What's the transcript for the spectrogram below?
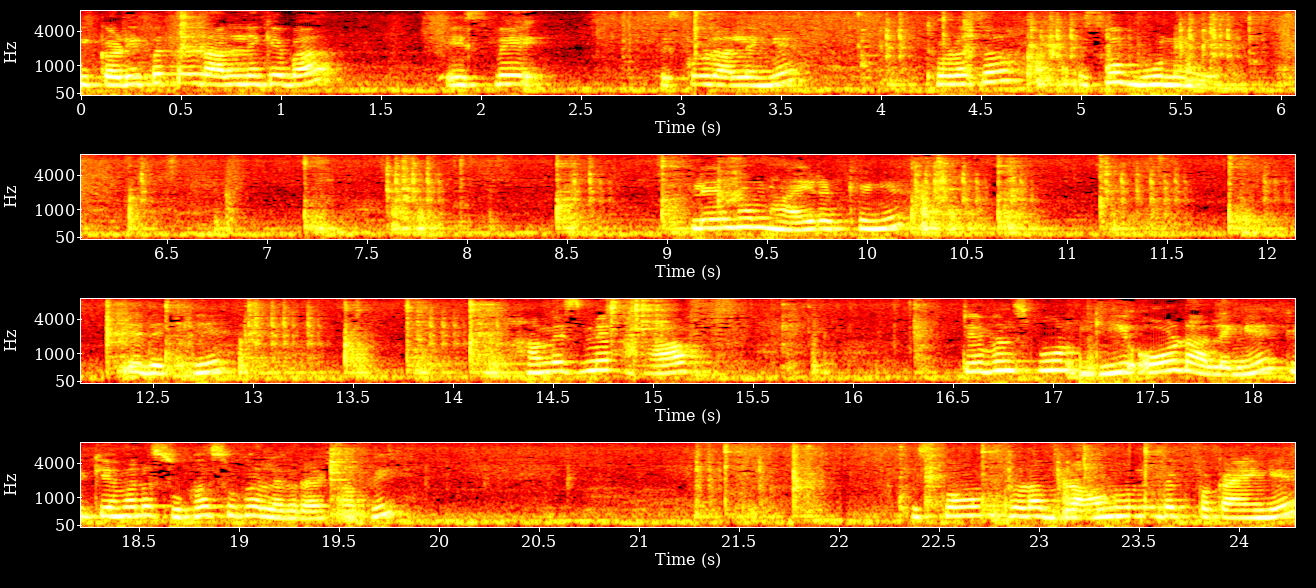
ये कड़ी पत्ता डालने के बाद इसमें इसको डालेंगे, थोड़ा सा इसको भूनेंगे। फ्लेम हम हाई रखेंगे। ये देखिए, हम इसमें हाफ़ टेबल स्पून घी और डालेंगे, क्योंकि हमारा सूखा सूखा लग रहा है काफ़ी। इसको हम थोड़ा ब्राउन होने तक पकाएँगे।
